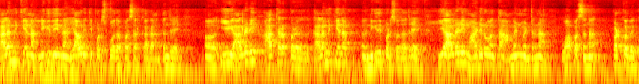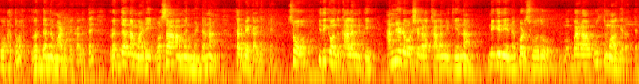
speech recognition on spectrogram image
ಕಾಲಮಿತಿಯನ್ನು ನಿಗದಿಯನ್ನು ಯಾವ ರೀತಿ ಪಡಿಸ್ಬೋದಪ್ಪ ಸರ್ಕಾರ ಅಂತಂದರೆ ಈ ಆಲ್ರೆಡಿ ಆ ಥರ ಪ, ಕಾಲಮಿತಿಯನ್ನು ನಿಗದಿಪಡಿಸೋದಾದರೆ ಈ ಆಲ್ರೆಡಿ ಮಾಡಿರುವಂಥ ಅಮೆಂಡ್ಮೆಂಟನ್ನು ವಾಪಸ್ಸನ್ನು ಪಡ್ಕೋಬೇಕು ಅಥವಾ ರದ್ದನ್ನು ಮಾಡಬೇಕಾಗುತ್ತೆ. ರದ್ದನ್ನು ಮಾಡಿ ಹೊಸ ಅಮೆಂಡ್ಮೆಂಟನ್ನು ತರಬೇಕಾಗುತ್ತೆ. ಸೊ ಇದಕ್ಕೆ ಒಂದು ಕಾಲಮಿತಿ, ಹನ್ನೆರಡು ವರ್ಷಗಳ ಕಾಲಮಿತಿಯನ್ನು ನಿಗದಿಯನ್ನು ಪಡಿಸುವುದು ಬಹಳ ಉತ್ತಮವಾಗಿರುತ್ತೆ.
